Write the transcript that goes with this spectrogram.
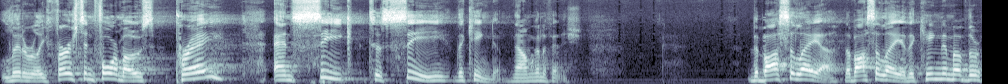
literally, first and foremost, pray and seek to see the kingdom. Now I'm going to finish. The Basileia, the Basileia, the kingdom of the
